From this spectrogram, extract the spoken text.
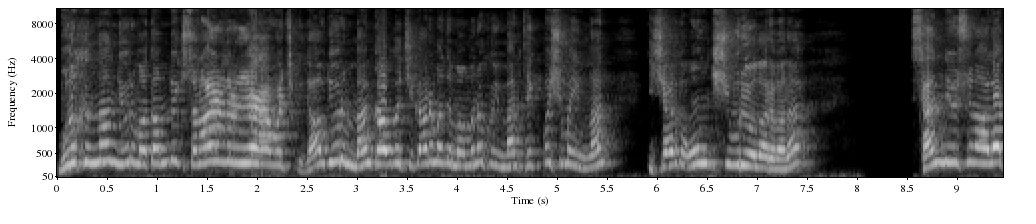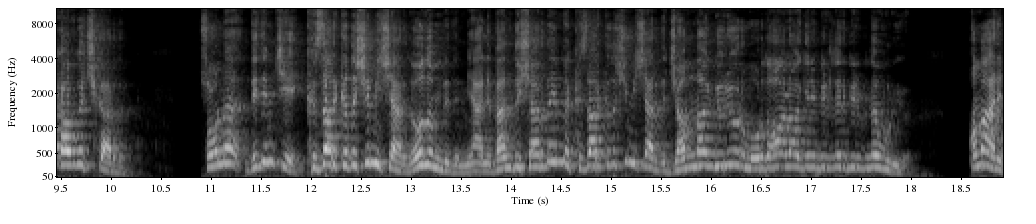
Bırakın lan diyorum adam diyor ki sen hayırdır ya kavga çık. Ya diyorum ben kavga çıkarmadım amına koyayım ben tek başımayım lan. İçeride 10 kişi vuruyorlar bana. Sen diyorsun hala kavga çıkardın. Sonra dedim ki kız arkadaşım içeride oğlum dedim. Yani ben dışarıdayım da kız arkadaşım içeride. Camdan görüyorum orada hala gene birileri birbirine vuruyor. Ama hani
